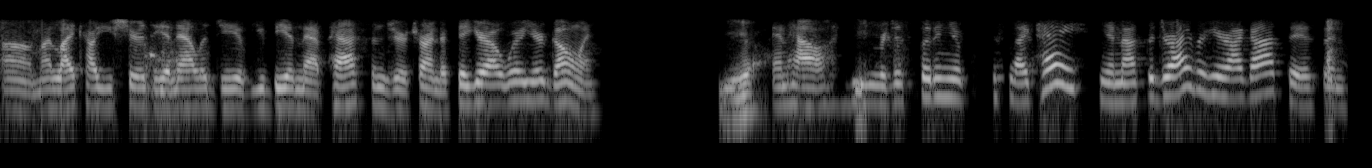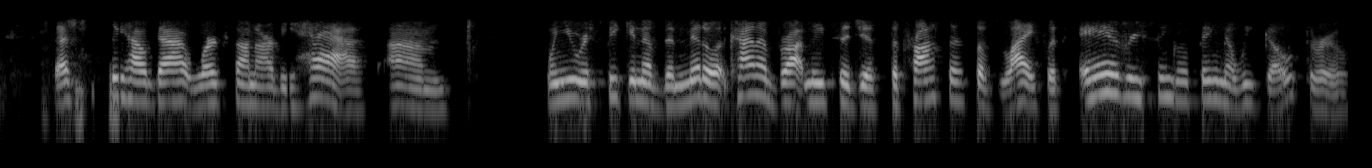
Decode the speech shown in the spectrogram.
Um, I like how you shared the analogy of you being that passenger trying to figure out where you're going. Yeah. And how you were just putting your like, hey, you're not the driver here. I got this. And that's really how God works on our behalf. Um, when you were speaking of the middle, it kind of brought me to just the process of life with every single thing that we go through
